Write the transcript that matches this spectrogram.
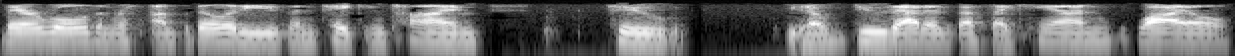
their roles and responsibilities and taking time to you know do that as best I can while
